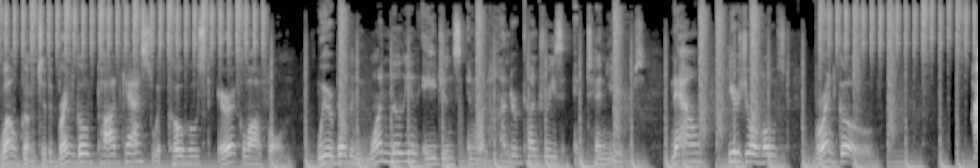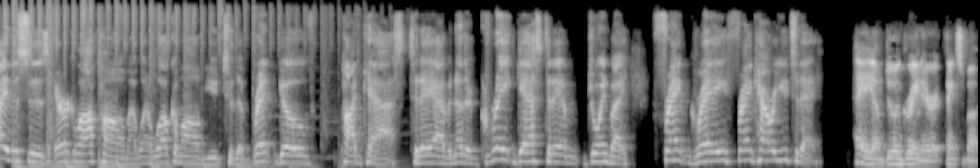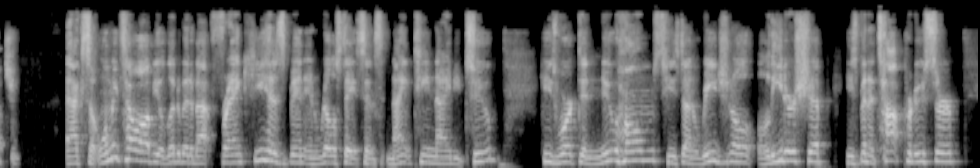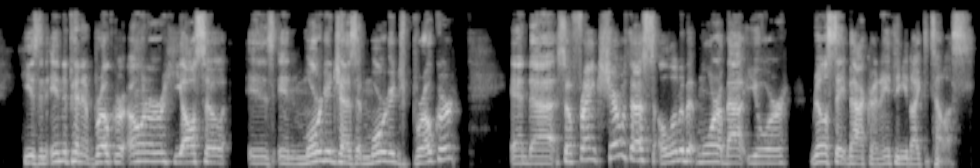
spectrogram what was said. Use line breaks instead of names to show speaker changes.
Welcome to the Brent Gove podcast with co host Eric Lofholm. We are building 1 million agents in 100 countries in 10 years. Now, here's your host, Brent Gove.
Hi, this is Eric Lofholm. I want to welcome all of you to the Brent Gove podcast. Today, I have another great guest. Today, I'm joined by Frank Gray. Frank, how are you today?
Hey, I'm doing great, Eric. Thanks so much.
Excellent. Let me tell all of you a little bit about Frank. He has been in real estate since 1992. He's worked in new homes, he's done regional leadership, he's been a top producer, he is an independent broker owner. He also is in mortgage as a mortgage broker. And uh, so, Frank, share with us a little bit more about your real estate background. Anything you'd like to tell us?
